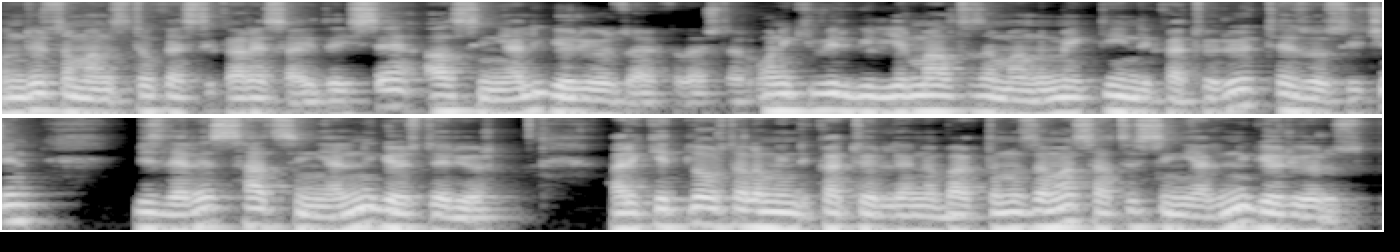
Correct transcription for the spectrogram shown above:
14 zamanlı stokastik RSI'de ise al sinyali görüyoruz arkadaşlar. 12,26 zamanlı MACD indikatörü Tezos için bizlere sat sinyalini gösteriyor. Hareketli ortalama indikatörlerine baktığımız zaman satış sinyalini görüyoruz.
